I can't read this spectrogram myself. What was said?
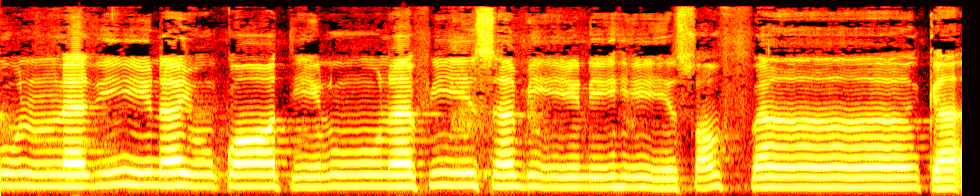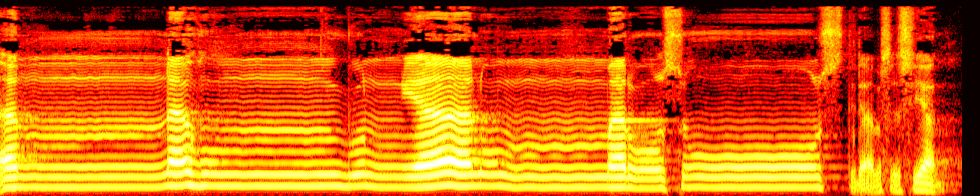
الذين يقاتلون في سبيله صفا كأنهم بنيان مرصوص. Tidak bersisian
